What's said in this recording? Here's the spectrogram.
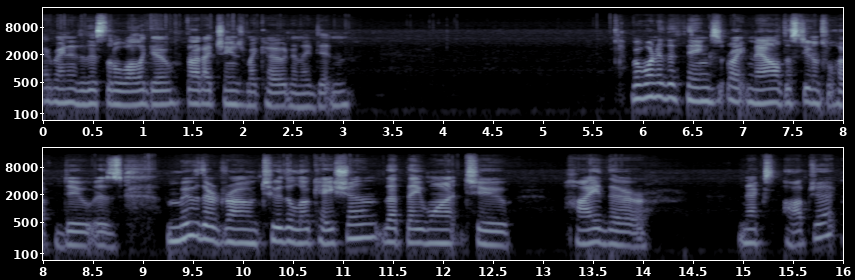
I ran into this little while ago, thought I changed my code and I didn't. But one of the things right now the students will have to do is move their drone to the location that they want to hide their next object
